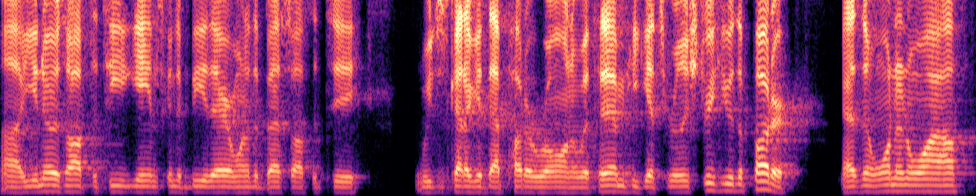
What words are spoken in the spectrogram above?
Uh, you know his off the tee game is going to be there, one of the best off the tee. We just got to get that putter rolling with him. He gets really streaky with the putter. Hasn't won in a while.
